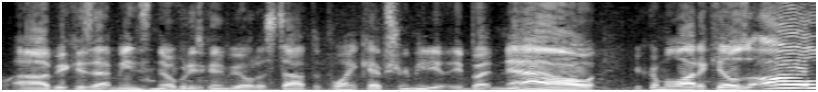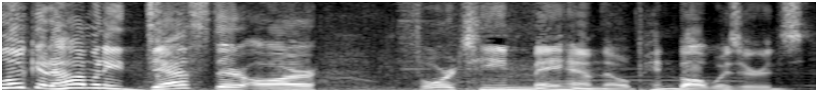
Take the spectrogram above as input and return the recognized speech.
uh, because that means nobody's going to be able to stop the point capture immediately. But now, here come a lot of kills. Oh, look at how many deaths there are for Team Mayhem, though. Pinball Wizards,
